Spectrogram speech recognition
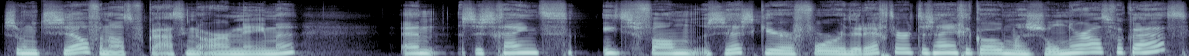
Ze moet zelf een advocaat in de arm nemen. En ze schijnt iets van zes keer voor de rechter te zijn gekomen zonder advocaat.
